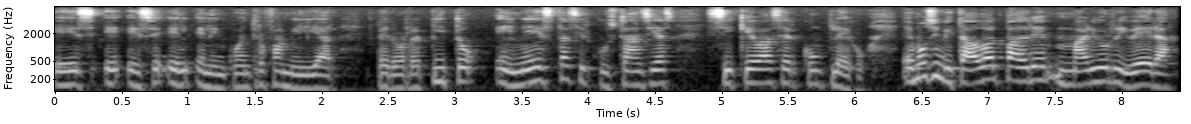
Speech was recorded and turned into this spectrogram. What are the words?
es, es el, el, encuentro familiar. Pero repito, en estas circunstancias sí que va a ser complejo. Hemos invitado al padre Mario Rivera,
